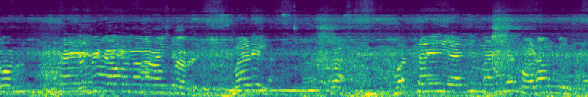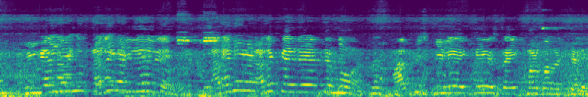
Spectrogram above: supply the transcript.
ಅವರು. ಕಮಿಟಿ ಅವ್ರನ್ನ ಅನಿಸ್ತಾರೆ ಮಾಡಿಲ್ಲ. ಒತ್ತಾಯಿಯಾಗಿ ಮಾಡಿದ್ರೆ ಮಾಡೋಂಗಿಲ್ಲ. ಅದಕ್ಕೆ ಇದೆ ನೀವು. ಆಫೀಸ್ ಕಿಲಿ ಐತಿ ಸ್ಟ್ರೈಕ್ ಮಾಡ್ಬೋದು ಅಂತೇಳಿ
